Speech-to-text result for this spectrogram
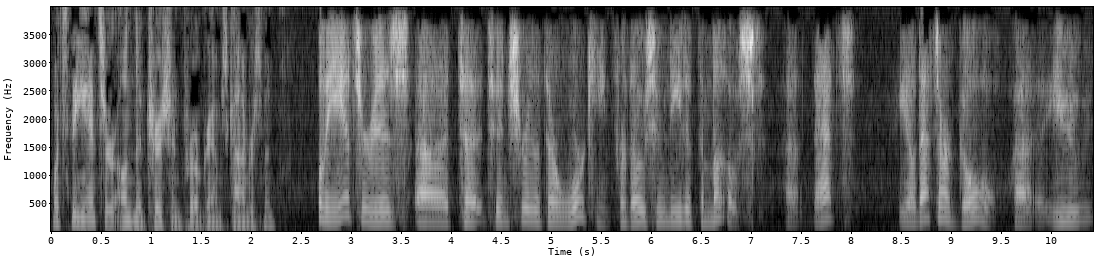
What's the answer on nutrition programs, Congressman? Well, the answer is uh, to to ensure that they're working for those who need it the most. Uh, that's you know that's our goal. Uh, you,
